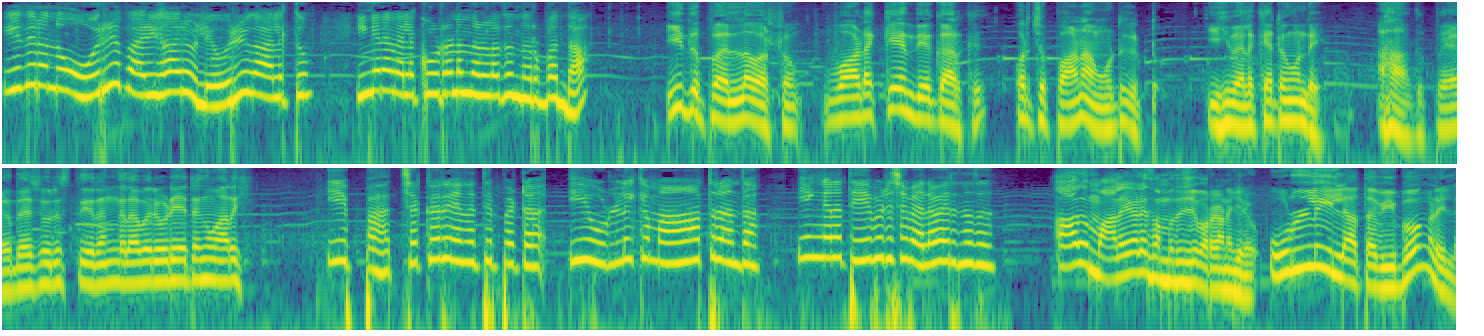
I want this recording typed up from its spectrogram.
ഇതിനൊന്നും ഒരു പരിഹാരമില്ലേ ഒരു കാലത്തും ഇങ്ങനെ വില കൂടണം എന്നുള്ളത് നിർബന്ധ. ഇതിപ്പോ എല്ലാ വർഷവും വടക്കേ ഇന്ത്യക്കാർക്ക് കുറച്ച് പണം അങ്ങോട്ട് കിട്ടും. ഈ വിലക്കയറ്റം കൊണ്ടേ. അതിപ്പോ ഏകദേശം ഒരു സ്ഥിരം കലാപരിപാടിയായിട്ടങ്ങ് മാറി. ഈ പച്ചക്കറി ഇനത്തിൽപ്പെട്ട ഈ ഉള്ളിക്ക് മാത്രം എന്താ ഇങ്ങനെ തീ പിടിച്ച വില വരുന്നത്? അത് മലയാളിയെ സംബന്ധിച്ച് പറയുകയാണെങ്കിൽ ഉള്ളിയില്ലാത്ത വിഭവങ്ങളില്ല.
